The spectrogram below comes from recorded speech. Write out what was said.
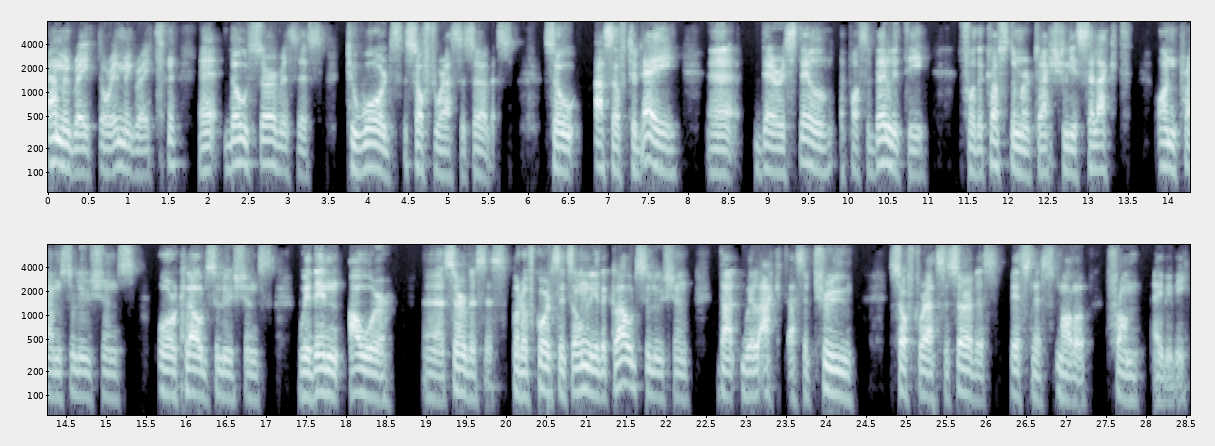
emigrate or immigrate uh, those services towards software as a service. So as of today, uh, there is still a possibility for the customer to actually select on-prem solutions or cloud solutions within our uh, services. But of course, it's only the cloud solution that will act as a true software as a service business model from ABB.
